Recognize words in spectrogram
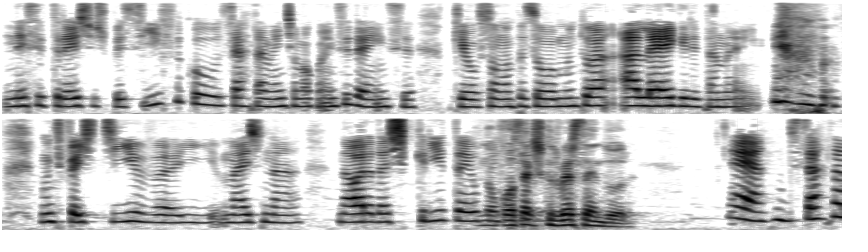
nesse trecho específico, certamente é uma coincidência. Porque eu sou uma pessoa muito alegre também. muito festiva, e mas na, na hora da escrita eu Não preciso- consegue escrever sem dor. É, de certa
